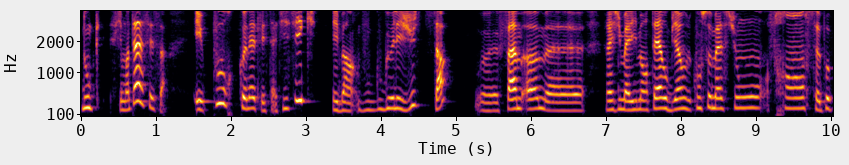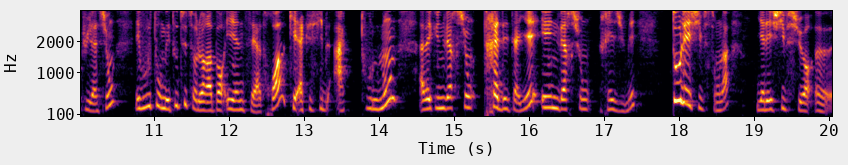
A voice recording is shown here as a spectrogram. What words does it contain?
Donc, ce qui m'intéresse, c'est ça. Et pour connaître les statistiques, eh ben, vous googlez juste ça. Euh, femmes, hommes, euh, régime alimentaire ou bien consommation, France, population, et vous tombez tout de suite sur le rapport INCA 3, qui est accessible à tout le monde, avec une version très détaillée et une version résumée. Tous les chiffres sont là. Il y a les chiffres sur euh,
